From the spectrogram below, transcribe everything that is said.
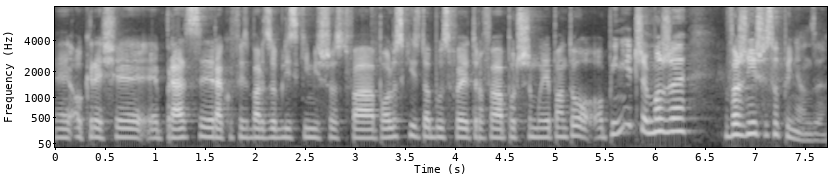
e, okresie e, pracy Raków jest bardzo bliski Mistrzostwa Polski, zdobył swoje trofea. Podtrzymuje pan tą opinię, czy może ważniejsze są pieniądze?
